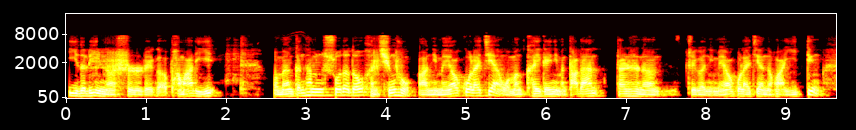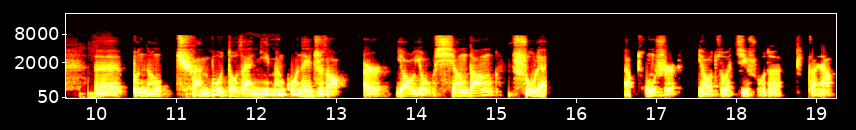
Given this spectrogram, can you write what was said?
意大利呢是这个庞巴迪。我们跟他们说的都很清楚啊，你们要过来建，我们可以给你们大单，但是呢，这个你们要过来建的话，一定呃不能全部都在你们国内制造，而要有相当数量，同时要做技术的转让。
